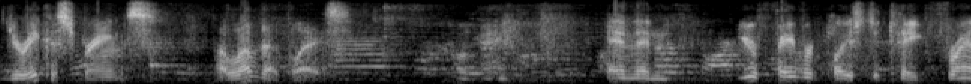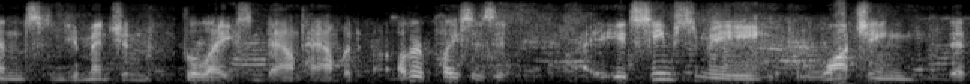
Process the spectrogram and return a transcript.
Eureka Springs. I love that place. Okay. And then your favorite place to take friends, and you mentioned the lakes and downtown, but other places that it seems to me watching that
